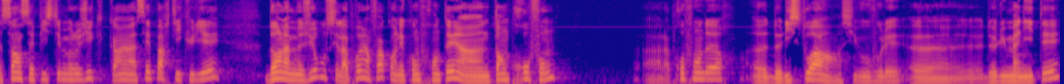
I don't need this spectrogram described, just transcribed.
sens épistémologique quand même assez particulier dans la mesure où c'est la première fois qu'on est confronté à un temps profond, à la profondeur euh, de l'histoire, si vous voulez, de l'humanité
